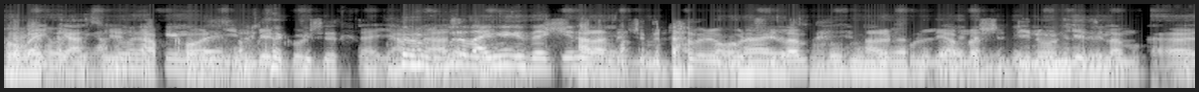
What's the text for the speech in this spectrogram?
সবাইকে আজকে ডাব খাওয়ার ইনভাইট করছে তাই আমরা সারাদিন শুধু ডাবের উপর ছিলাম আর ফুললি আমরা দিনও গিয়েছিলাম আহ,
